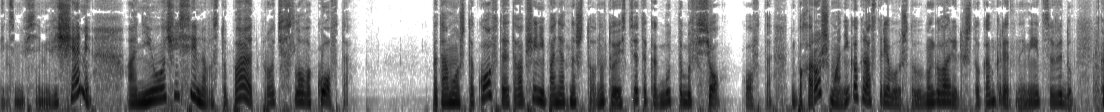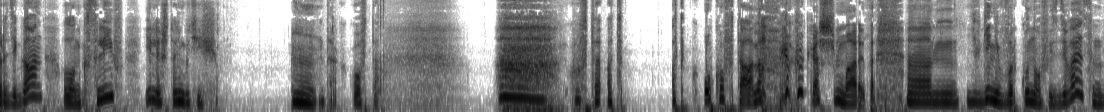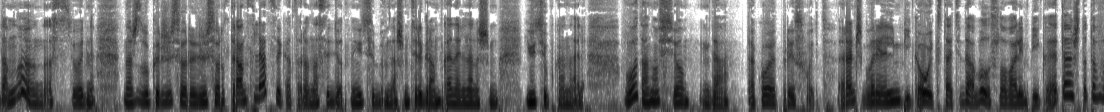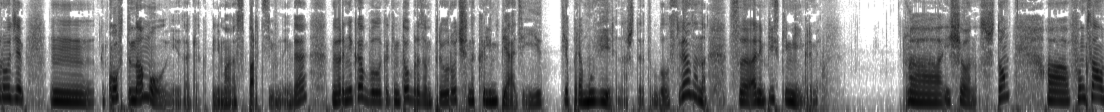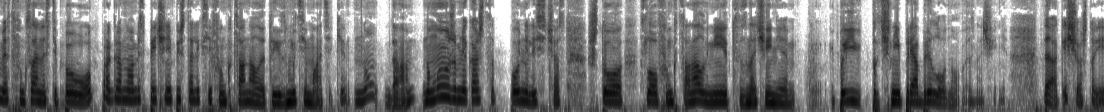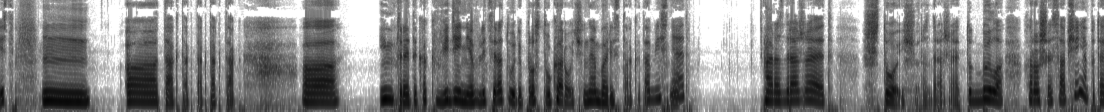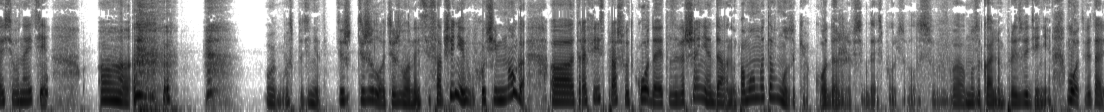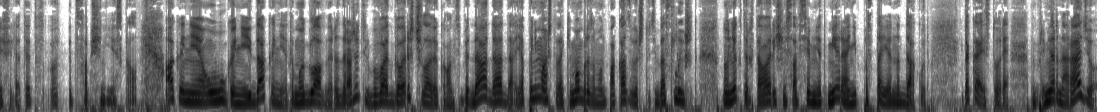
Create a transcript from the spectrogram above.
этими всеми вещами, они очень сильно выступают против слова кофта. Потому что кофта это вообще непонятно что. Ну, то есть это как будто бы все кофта. Но по-хорошему они как раз требуют, чтобы мы говорили, что конкретно имеется в виду. Кардиган, лонгслив или что-нибудь еще. Так, кофта. Кофта от от Окофтана. Какой кошмар это. Евгений Варкунов издевается надо мной. У нас сегодня наш звукорежиссер и режиссер трансляции, который у нас идет на YouTube, в нашем телеграм-канале, на нашем YouTube-канале. Вот оно все, да, такое происходит. Раньше говорили Олимпийка. Ой, кстати, да, было слово Олимпийка. Это что-то вроде м- кофты на молнии, так я понимаю, спортивной, да? Наверняка было каким-то образом приурочено к Олимпиаде. И я прям уверена, что это было связано с Олимпийскими играми. А, еще у нас что? А, функционал вместо функциональности ПО, программного обеспечения, пишет Алексей. Функционал это из математики. Ну, да. Но мы уже, мне кажется, поняли сейчас, что слово функционал имеет значение, точнее, приобрело новое значение. Так, еще что есть? М-м- а, так, так, так, так, так. А, интро это как введение в литературе, просто укороченное. Борис так это объясняет. А раздражает что еще раздражает? Тут было хорошее сообщение, пытаюсь его найти. Ой, господи, нет, тяж, тяжело, тяжело найти сообщений, их очень много. А, трофей спрашивает, кода это завершение? Да, но, по-моему, это в музыке. Кода же всегда использовалась в музыкальном произведении. Вот, Виталий Филят, это, это сообщение я искала. Аканье, угуканье и даканье – это мой главный раздражитель. Бывает, говоришь человеку, а он тебе да, да, да. Я понимаю, что таким образом он показывает, что тебя слышит, но у некоторых товарищей совсем нет меры, они постоянно дакают. Такая история. Например, на радио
